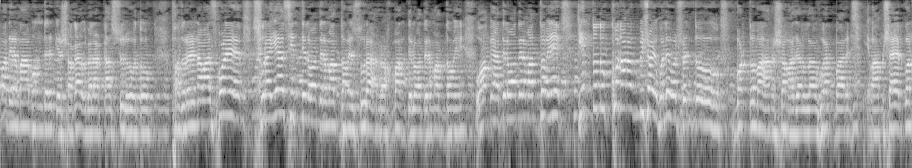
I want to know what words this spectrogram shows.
আমাদের মা বোনদেরকে সকাল বেলার কাজ শুরু হতো। ফজরের নামাজ পড়ে সুরা ইয়াসিন তেলোয়াতের মাধ্যমে, সুরা রহমান তেলাওয়াতের মাধ্যমে, ওয়াকিয়া তেলাওয়াতের মাধ্যমে। কিন্তু দুঃখজনক বিষয় হলেও সত্য, বর্তমান সমাজ আল্লাহু আকবার, ইমাম সাহেব কোন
